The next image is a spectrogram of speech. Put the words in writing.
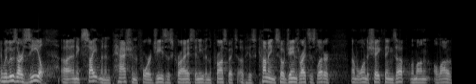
And we lose our zeal uh, and excitement and passion for Jesus Christ and even the prospect of His coming. So James writes this letter number one, to shake things up among a lot of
